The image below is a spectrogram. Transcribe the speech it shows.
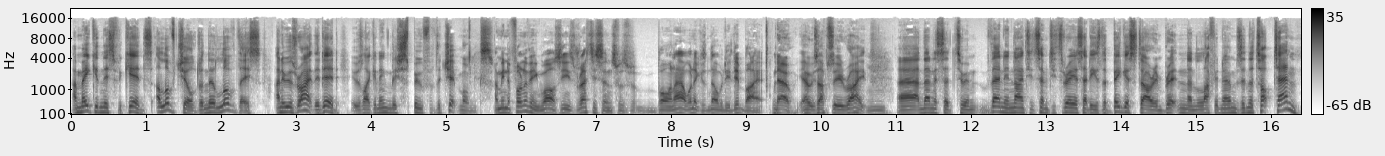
I'm making this for kids. I love children. They'll love this. And he was right, they did. It was like an English spoof of the Chipmunks. I mean, the funny thing was, his reticence was borne out, wasn't it? Because nobody did buy it. No, yeah, it was absolutely right. Uh, and then I said to him, then in 1973, I said he's the biggest star in Britain and Laughing Gnome's in the top 10.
